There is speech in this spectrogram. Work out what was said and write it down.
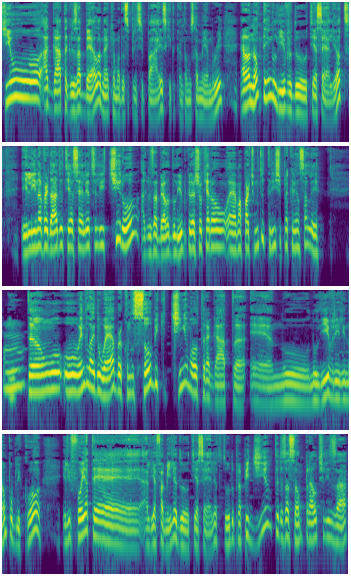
que o, a gata Grisabella, né, que é uma das principais, que canta a música Memory, ela não tem no livro do T.S. Eliot. Ele, na verdade, o T.S. Eliot ele tirou a Grisabella do livro porque ele achou que era é, uma parte muito triste para a criança ler. Hum. Então, o Andy Lloyd Webber, quando soube que tinha uma outra gata é, no, no livro e ele não publicou, ele foi até ali a família do T.S. Eliot, tudo, para pedir autorização para utilizar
